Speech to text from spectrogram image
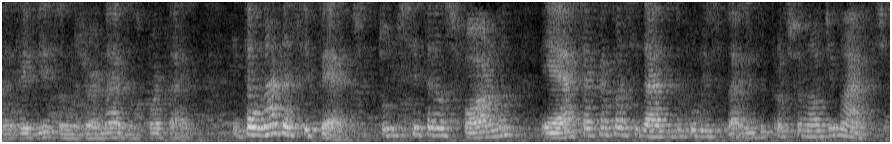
nas revistas, nos jornais, nos portais. Então nada se perde, tudo se transforma. E essa é a capacidade do publicitário e do profissional de marketing.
